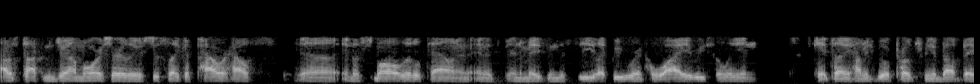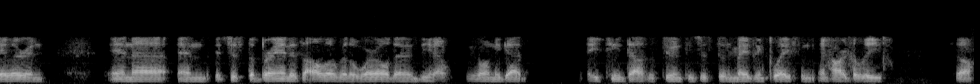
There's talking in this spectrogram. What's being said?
I was talking to John Morris earlier. It's just like a powerhouse uh, in a small little town, and, and it's been amazing to see. Like we were in Hawaii recently, and can't tell you how many people approached me about Baylor, and and uh, and it's just the brand is all over the world, and you know we've only got eighteen thousand students. It's just an amazing place and, and hard to leave. So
